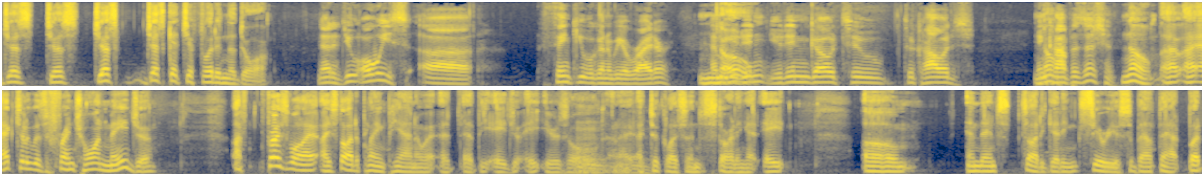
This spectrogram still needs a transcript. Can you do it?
just just just just get your foot in the door. Now, did you always uh, think you were going to be a writer? I mean, No. you didn't. You didn't go to to college in No. composition. No, I, I actually was a French horn major. First of all, I, I started playing piano at, at the age of eight years old, and I, I took lessons starting at eight, um, and then started getting serious about that. But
